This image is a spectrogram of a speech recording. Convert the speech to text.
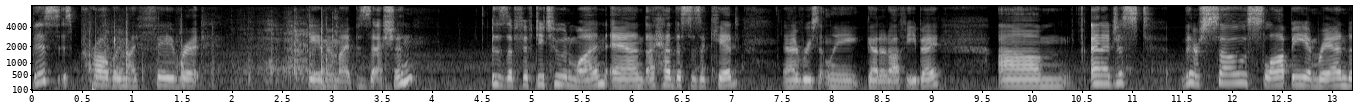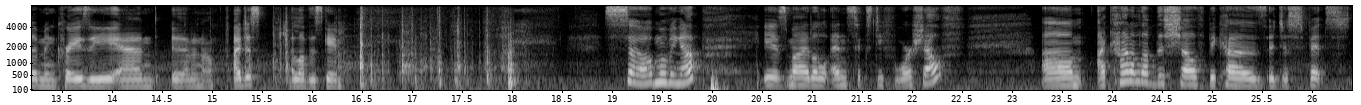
This is probably my favorite game in my possession. This is a 52 in 1, and I had this as a kid, and I recently got it off eBay. Um, and I just, they're so sloppy and random and crazy, and I don't know. I just, I love this game. So, moving up is my little N64 shelf. Um, I kind of love this shelf because it just fits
